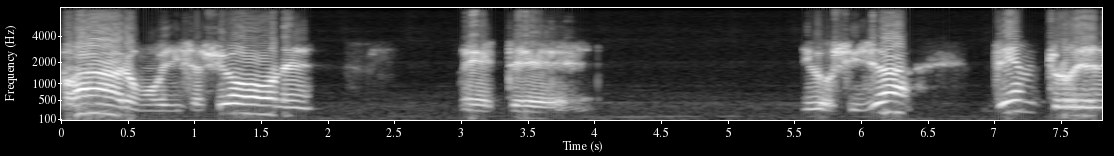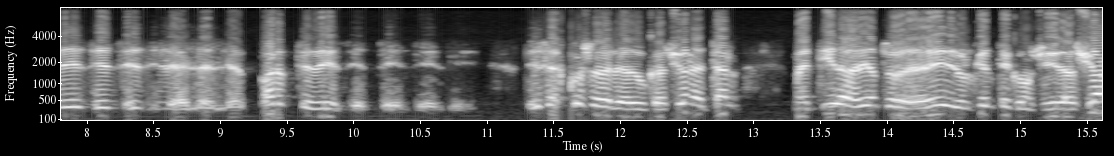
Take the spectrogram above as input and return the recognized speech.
paros, movilizaciones, este, digo, si ya dentro de, la parte de, esas cosas de la educación están metidas dentro de la ley de urgente consideración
